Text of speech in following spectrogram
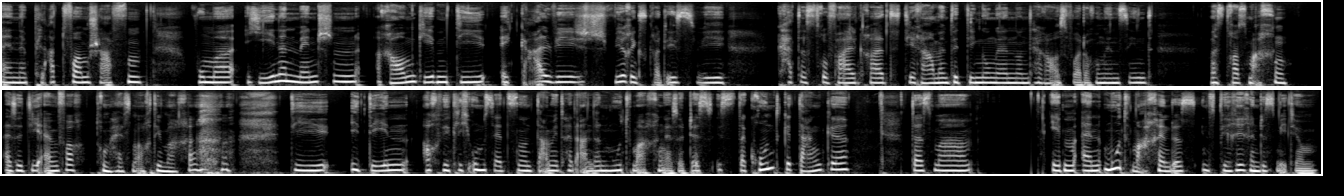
eine Plattform schaffen, wo wir jenen Menschen Raum geben, die, egal wie schwierig es gerade ist, wie katastrophal gerade die Rahmenbedingungen und Herausforderungen sind, was draus machen. Also die einfach, darum heißen wir auch die Macher, die Ideen auch wirklich umsetzen und damit halt anderen Mut machen. Also das ist der Grundgedanke, dass man eben ein mutmachendes, inspirierendes Medium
